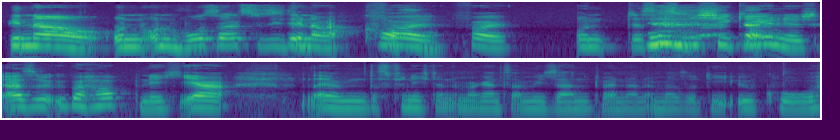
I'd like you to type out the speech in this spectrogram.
Genau. Und, und wo sollst du sie denn genau, abkochen? Voll, voll. Und das ist nicht hygienisch, also überhaupt nicht. Ja, ähm, das finde ich dann immer ganz amüsant, wenn dann immer so die Öko,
